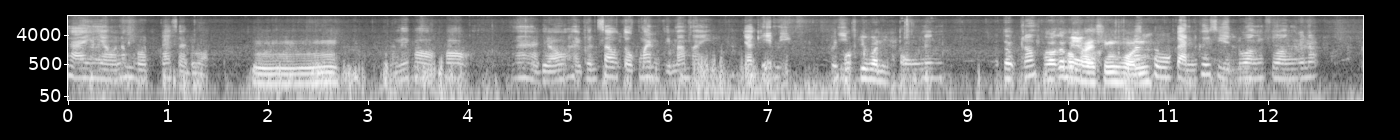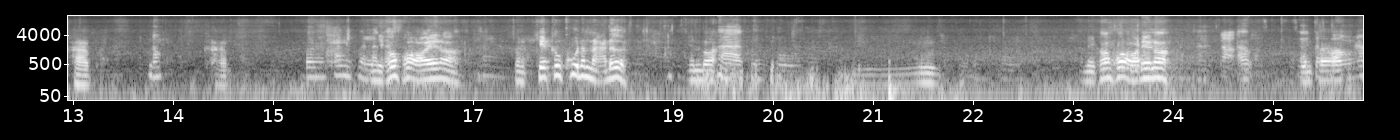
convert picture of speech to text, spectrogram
ทายเหี่ยวน้ำรถก็สะดวกอืมก็เลยบ่บ่มาเดี๋ยวให้เพิ่นเศร้าตกมันสิมาใหม่อยากเห็นอีกไปพบอยู่วันนี้องค์หนึงพอก็พ่อแม่พายสิงหนมาคู่กันคือสิลวงตวงอยู่เนาะ ครับเนาะครับ เบิ่งข้างเพิ่นแล้วนี่ก็เขาพอไอ้เนาะต้องเค็ดเขาคู่น้ำหนาเด้อเห็นบ่พาคุณครูอืมอันนี้ของพ่ออ๋อเนี่ยเนาะเอา ซื้อเจ้าของน้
